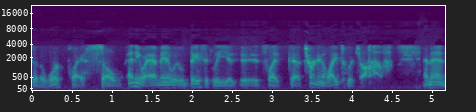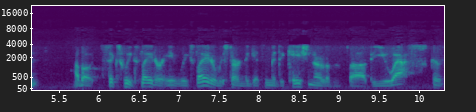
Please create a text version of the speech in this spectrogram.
to the workplace. So anyway, I mean, it, basically it, it's like uh, turning a light switch off. And then about six weeks later, eight weeks later, we started to get some indication out of uh, the U.S. because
